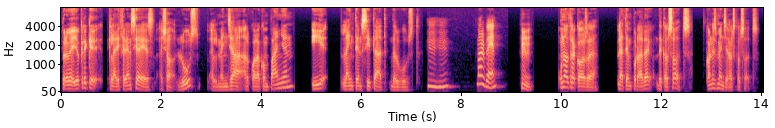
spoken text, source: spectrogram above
Però bé, jo crec que, que la diferència és això, l'ús, el menjar al qual acompanyen i la intensitat del gust. Mm -hmm. Molt bé. Hm. Una altra cosa, la temporada de calçots. Quan es mengen els calçots?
